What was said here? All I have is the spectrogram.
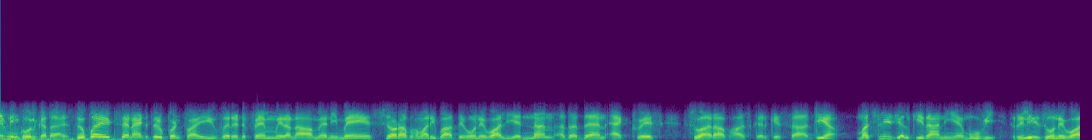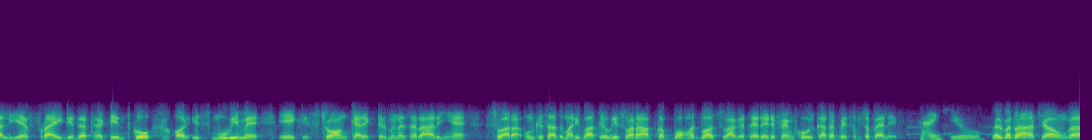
evening Kolkata. है super it's ninety three point five red F मेरा नाम है अनिमेश और अब हमारी बातें होने वाली है none other than actress Swara Bhaskar के साथ। जी हाँ। मछली जल की रानी है मूवी रिलीज़ होने वाली है फ्राइडे द थर्टींथ को और इस मूवी में एक स्ट्रॉन्ग कैरेक्टर में नज़र आ रही हैं स्वरा उनके साथ हमारी बातें होगी। स्वरा आपका बहुत बहुत स्वागत है रेड एफ़ कोलकाता पे सबसे पहले। थैंक यू वेल बताना चाहूँगा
